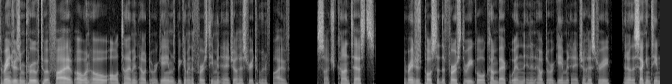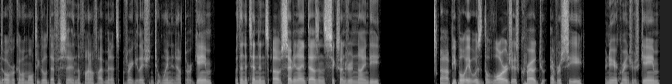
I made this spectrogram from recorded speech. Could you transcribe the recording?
The Rangers improved to a 5 0 0 all time in outdoor games, becoming the first team in NHL history to win five such contests. The Rangers posted the first three goal comeback win in an outdoor game in NHL history and are the second team to overcome a multi goal deficit in the final five minutes of regulation to win an outdoor game. With an attendance of 79,690 uh, people, it was the largest crowd to ever see a New York Rangers game.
